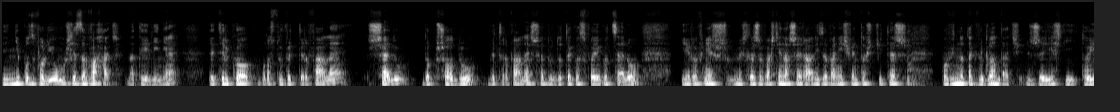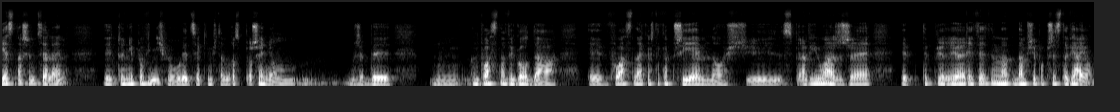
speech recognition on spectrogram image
nie pozwoliło mu się zawahać na tej linie, tylko po prostu wytrwale szedł do przodu, wytrwale szedł do tego swojego celu i również myślę, że właśnie nasze realizowanie świętości też powinno tak wyglądać, że jeśli to jest naszym celem, y, to nie powinniśmy ulec jakimś tam rozproszeniom, żeby mm, własna wygoda, y, własna jakaś taka przyjemność y, sprawiła, że te priorytety nam się poprzestawiają,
